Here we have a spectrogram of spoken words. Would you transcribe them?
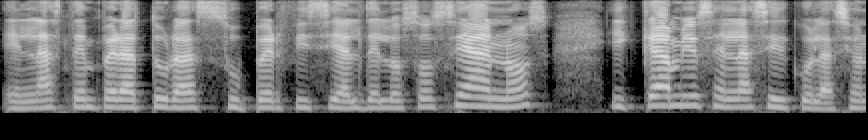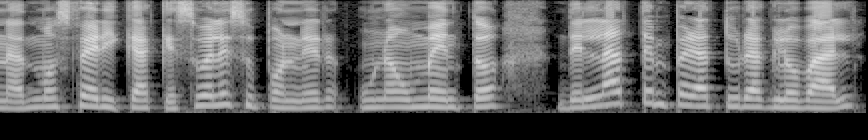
en las temperaturas superficial de los océanos y cambios en la circulación atmosférica que suele suponer un aumento de la temperatura global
